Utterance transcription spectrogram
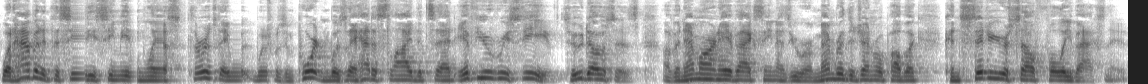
what happened at the CDC meeting last Thursday, which was important, was they had a slide that said, if you've received two doses of an mRNA vaccine as you are a member of the general public, consider yourself fully vaccinated.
